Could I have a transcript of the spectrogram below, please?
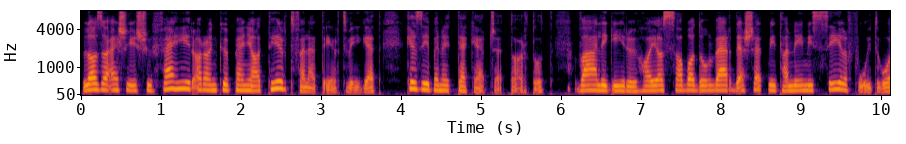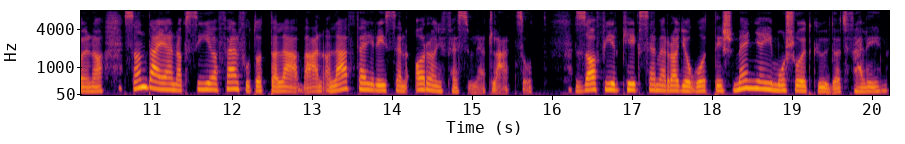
Laza esésű fehér aranyköpenye a tért felett ért véget, kezében egy tekercset tartott. Válig érő haja szabadon verdesett, mintha némi szél fújt volna. Szandájának szíja felfutott a lábán, a lábfejrészen aranyfeszület látszott. Zafírkék szeme ragyogott, és mennyei mosolyt küldött felém.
